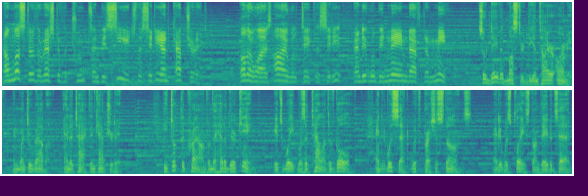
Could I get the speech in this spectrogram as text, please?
Now muster the rest of the troops and besiege the city and capture it. Otherwise, I will take the city, and it will be named after me. So David mustered the entire army and went to Rabbah and attacked and captured it. He took the crown from the head of their king. Its weight was a talent of gold, and it was set with precious stones, and it was placed on David's head.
